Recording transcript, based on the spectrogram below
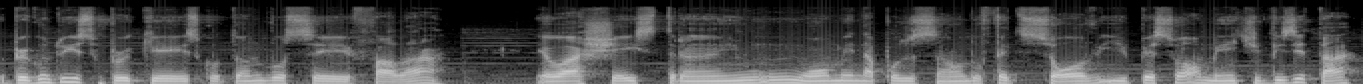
Eu pergunto isso porque, escutando você falar, eu achei estranho um homem na posição do Fetsov ir pessoalmente visitar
